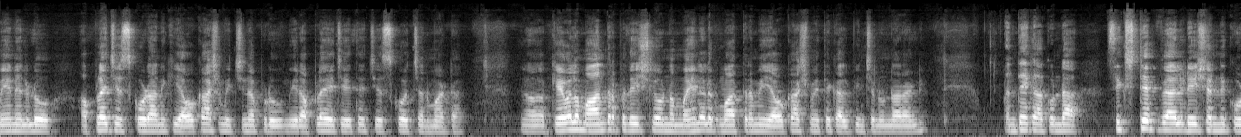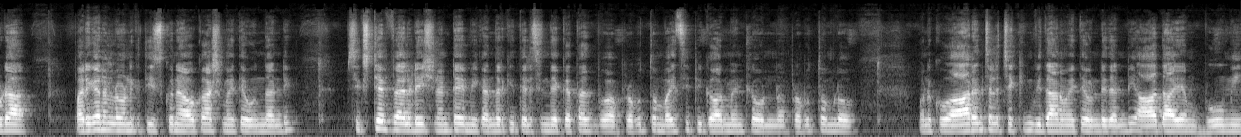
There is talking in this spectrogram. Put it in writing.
మే నెలలో అప్లై చేసుకోవడానికి అవకాశం ఇచ్చినప్పుడు మీరు అప్లై అయితే చేసుకోవచ్చు అనమాట కేవలం ఆంధ్రప్రదేశ్లో ఉన్న మహిళలకు మాత్రమే అవకాశం అయితే కల్పించనున్నారండి. అంతేకాకుండా సిక్స్ స్టెప్ వ్యాలిడేషన్ని కూడా పరిగణనలోనికి తీసుకునే అవకాశం అయితే ఉందండి. సిక్స్ స్టెప్ వ్యాలిడేషన్ అంటే మీకు అందరికీ తెలిసిందే గత ప్రభుత్వం వైసీపీ గవర్నమెంట్లో ఉన్న ప్రభుత్వంలో మనకు ఆరంచెల చెక్కింగ్ విధానం అయితే ఉండేదండి. ఆదాయం భూమి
